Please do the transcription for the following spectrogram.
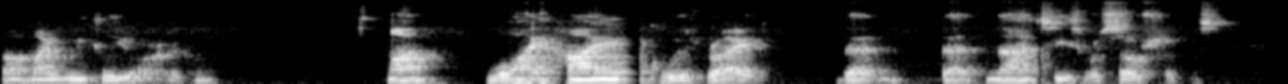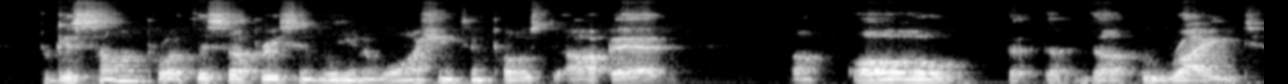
uh, my weekly article, on why Hayek was right that, that Nazis were socialists. Because someone brought this up recently in a Washington Post op ed. Uh, oh, the, the, the right,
